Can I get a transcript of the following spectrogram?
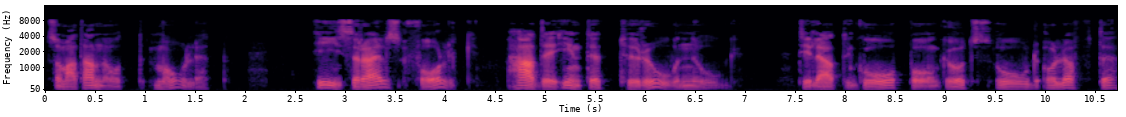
som att ha nått målet. Israels folk hade inte tro nog till att gå på Guds ord och löfte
